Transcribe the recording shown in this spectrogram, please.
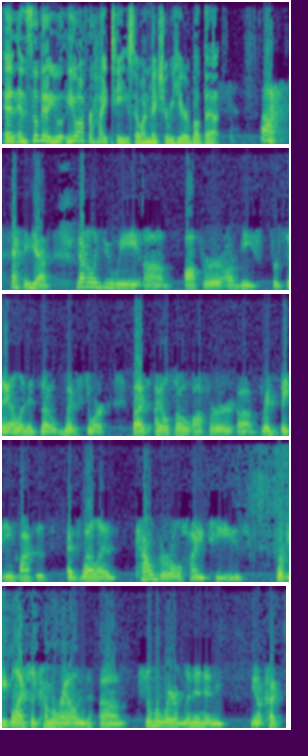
And, and Sylvia, you, you offer high tea, so I want to make sure we hear about that. yes. Not only do we um, offer our beef for sale, and it's a web store, but I also offer uh, bread baking classes as well as cowgirl high teas, where people actually come around um, silverware, linen, and you know cut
